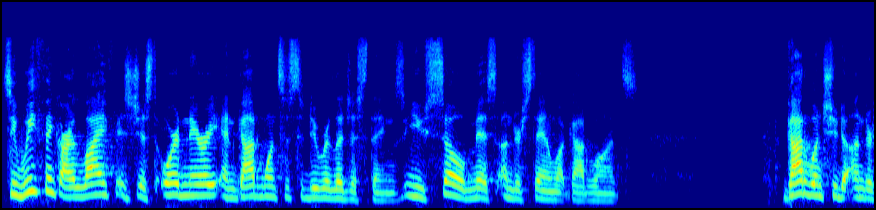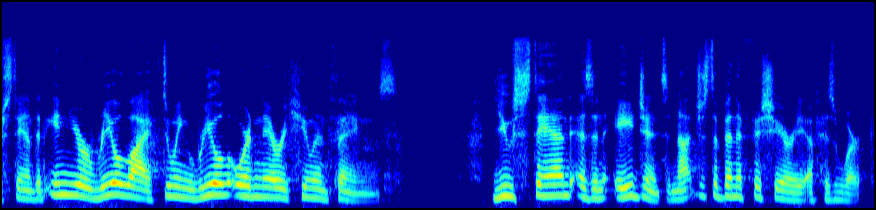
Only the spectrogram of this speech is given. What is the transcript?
See, we think our life is just ordinary and God wants us to do religious things. You so misunderstand what God wants. God wants you to understand that in your real life, doing real, ordinary human things, you stand as an agent, not just a beneficiary of His work.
